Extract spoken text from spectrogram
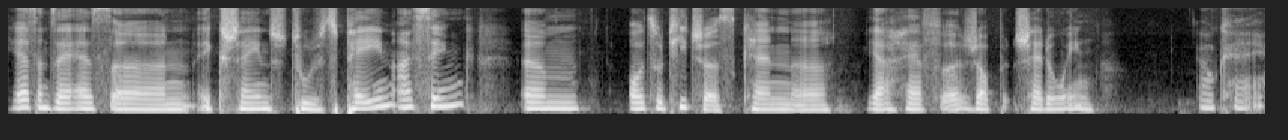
Yes, and there is an exchange to Spain, I think. Um, also teachers can uh, yeah have uh, job shadowing. Okay.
